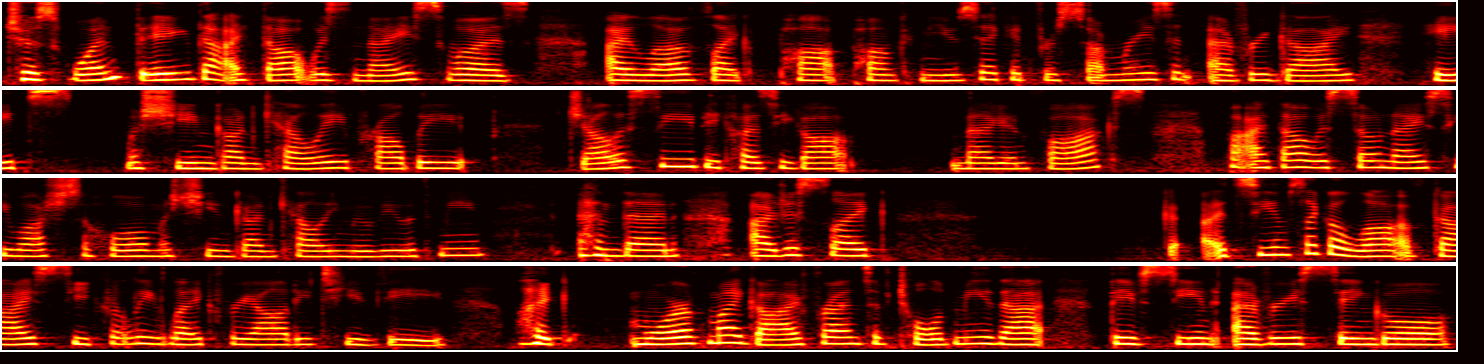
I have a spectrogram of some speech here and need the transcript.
just one thing that I thought was nice was I love like pop punk music. And for some reason, every guy hates Machine Gun Kelly, probably jealousy because he got Megan Fox. But I thought it was so nice. He watched the whole Machine Gun Kelly movie with me. And then I just like, it seems like a lot of guys secretly like reality TV. Like more of my guy friends have told me that they've seen every single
